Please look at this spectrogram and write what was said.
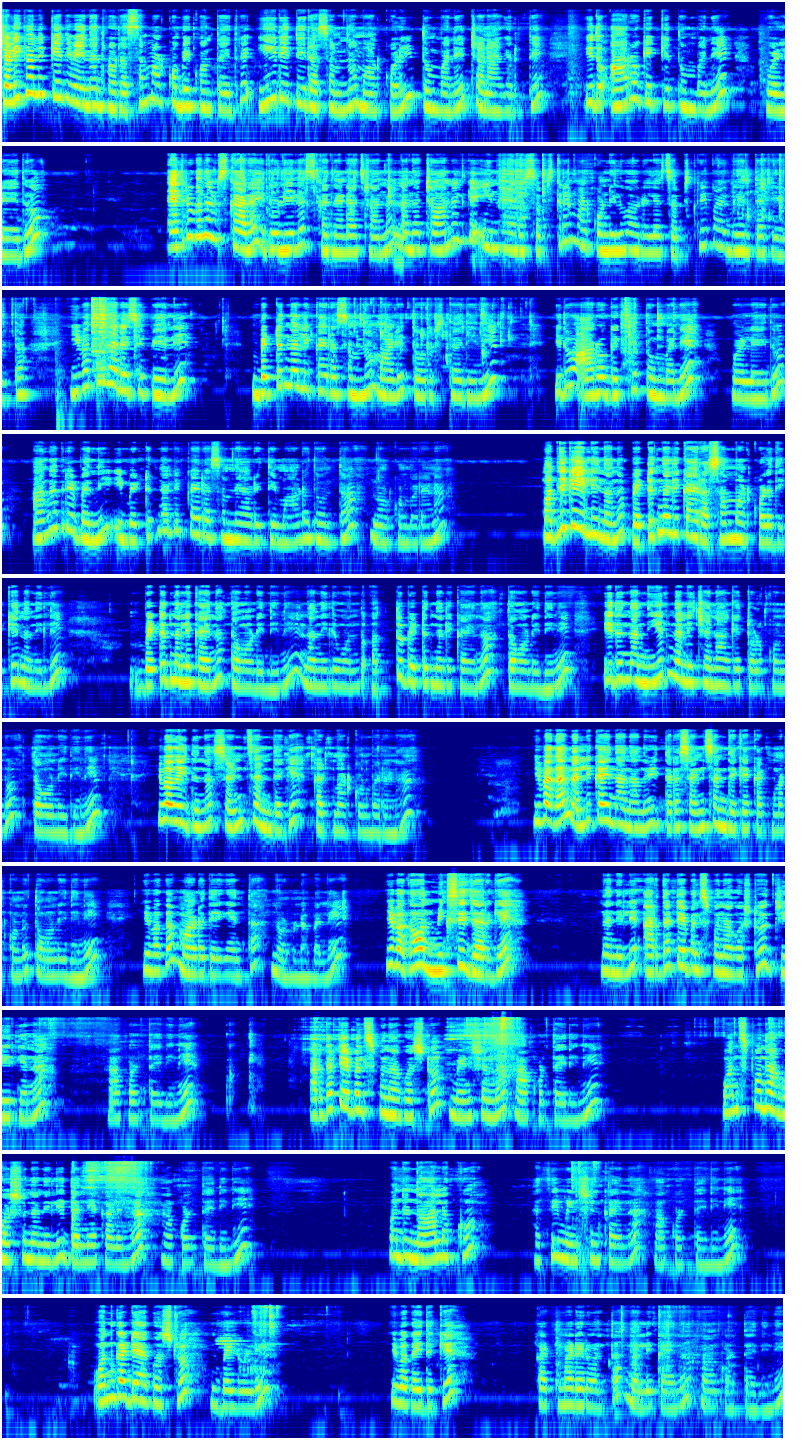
ಚಳಿಗಾಲಕ್ಕೆ ನೀವು ಏನಾದರೂ ರಸಮ್ ಮಾಡ್ಕೊಬೇಕು ಅಂತ ಇದ್ದರೆ ಈ ರೀತಿ ರಸಮ್ನ ಮಾಡ್ಕೊಳ್ಳಿ ತುಂಬಾ ಚೆನ್ನಾಗಿರುತ್ತೆ. ಇದು ಆರೋಗ್ಯಕ್ಕೆ ತುಂಬಾ ಒಳ್ಳೆಯದು. ಎಲ್ರಿಗೂ ನಮಸ್ಕಾರ. ಇದು ಲೀಲಸ್ ಕನ್ನಡ ಚಾನಲ್ ನನ್ನ ಚಾನಲ್ಗೆ ಇನ್ನು ಯಾರು ಸಬ್ಸ್ಕ್ರೈಬ್ ಮಾಡ್ಕೊಂಡಿಲ್ವೋ ಅವರೆಲ್ಲ ಸಬ್ಸ್ಕ್ರೈಬ್ ಆಗಿ ಅಂತ ಹೇಳ್ತಾ ಇವತ್ತಿನ ರೆಸಿಪಿಯಲ್ಲಿ ಬೆಟ್ಟದ ನಲ್ಲಿಕಾಯಿ ರಸಮ್ನ ಮಾಡಿ ತೋರಿಸ್ತಾ ಇದ್ದೀನಿ. ಇದು ಆರೋಗ್ಯಕ್ಕೆ ತುಂಬಾ ಒಳ್ಳೆಯದು. ಹಾಗಾದರೆ ಬನ್ನಿ ಈ ಬೆಟ್ಟದ ನಲ್ಲಿಕಾಯಿ ರಸಮ್ನ ಯಾವ ರೀತಿ ಮಾಡೋದು ಅಂತ ನೋಡ್ಕೊಂಡು ಬರೋಣ. ಮೊದಲಿಗೆ ಇಲ್ಲಿ ನಾನು ಬೆಟ್ಟದ ನಲ್ಲಿಕಾಯಿ ರಸಮ್ ಮಾಡ್ಕೊಳ್ಳೋದಕ್ಕೆ ನಾನಿಲ್ಲಿ ಬೆಟ್ಟದ ನೆಲ್ಲಿಕಾಯಿನ ತೊಗೊಂಡಿದ್ದೀನಿ. ನಾನಿಲ್ಲಿ ಒಂದು ಹತ್ತು ಬೆಟ್ಟದ ನಲ್ಲಿಕಾಯಿನ ತೊಗೊಂಡಿದ್ದೀನಿ. ಇದನ್ನು ನೀರಿನಲ್ಲಿ ಚೆನ್ನಾಗಿ ತೊಳ್ಕೊಂಡು ತೊಗೊಂಡಿದ್ದೀನಿ. ಇವಾಗ ಇದನ್ನು ಸಣ್ಣ ಸಣ್ಣದಾಗೆ ಕಟ್ ಮಾಡ್ಕೊಂಡು ಬರೋಣ. ಇವಾಗ ನಲ್ಲಿಕಾಯಿನ ನಾನು ಈ ಥರ ಸಣ್ಣ ಸಣ್ಣದಾಗೆ ಕಟ್ ಮಾಡಿಕೊಂಡು ತೊಗೊಂಡಿದ್ದೀನಿ. ಇವಾಗ ಮಾಡೋದು ಹೇಗೆ ಅಂತ ನೋಡೋಣ ಬನ್ನಿ. ಇವಾಗ ಒಂದು ಮಿಕ್ಸಿ ಜಾರ್ಗೆ ನಾನಿಲ್ಲಿ ಅರ್ಧ ಟೇಬಲ್ ಸ್ಪೂನ್ ಆಗೋಷ್ಟು ಜೀರಿಗೆನ ಹಾಕ್ಕೊಳ್ತಾ ಇದ್ದೀನಿ. ಅರ್ಧ ಟೇಬಲ್ ಸ್ಪೂನ್ ಆಗುವಷ್ಟು ಮೆಣಸನ್ನು ಹಾಕ್ಕೊಳ್ತಾ ಇದ್ದೀನಿ. ಒಂದು ಸ್ಪೂನ್ ಆಗುವಷ್ಟು ನಾನಿಲ್ಲಿ ಧನಿಯಾ ಕಾಳನ್ನು ಹಾಕ್ಕೊಳ್ತಾ ಇದ್ದೀನಿ. ಒಂದು ನಾಲ್ಕು ಹಸಿ ಮೆಣಸಿನ್ಕಾಯಿನ ಹಾಕ್ಕೊಳ್ತಾ ಇದ್ದೀನಿ. ಒಂದು ಗಡ್ಡೆ ಆಗುವಷ್ಟು ಬೆಳ್ಳುಳ್ಳಿ. ಇವಾಗ ಇದಕ್ಕೆ ಕಟ್ ಮಾಡಿರುವಂಥ ನಲ್ಲಿಕಾಯಿನ ಹಾಕ್ಕೊಳ್ತಾ ಇದ್ದೀನಿ.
